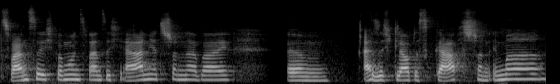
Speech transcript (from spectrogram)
20, 25 Jahren jetzt schon dabei. Ähm, also ich glaube, es gab es schon immer,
